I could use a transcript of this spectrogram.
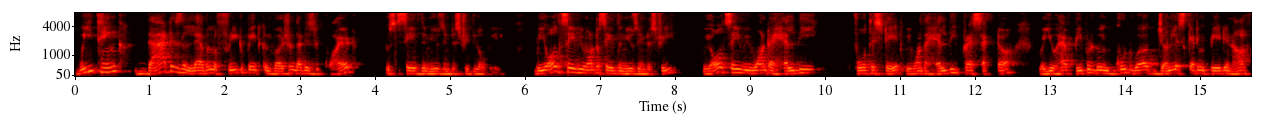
We think that is the level of free to paid conversion that is required to save the news industry globally. We all say we want to save the news industry. We all say we want a healthy fourth estate. We want a healthy press sector where you have people doing good work, journalists getting paid enough,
